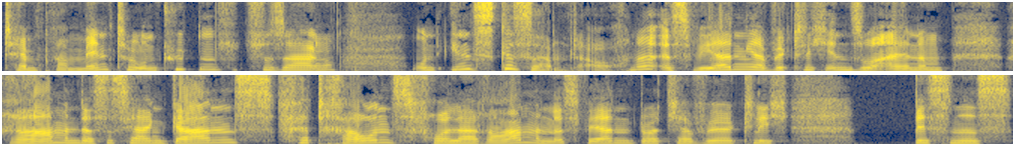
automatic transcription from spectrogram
Temperamente und Typen sozusagen und insgesamt auch, ne? Es werden ja wirklich in so einem Rahmen, das ist ja ein ganz vertrauensvoller Rahmen. Es werden dort ja wirklich Business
